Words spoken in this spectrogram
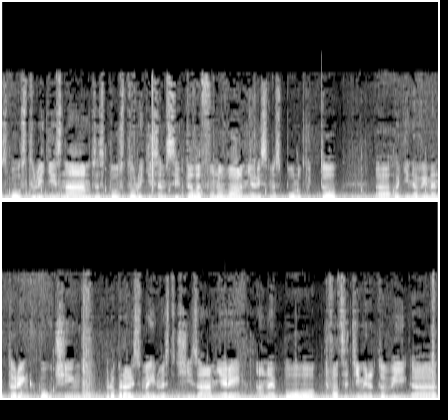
Spoustu lidí znám, se spoustou lidí jsem si telefonoval, měli jsme spolu buď to Eh, hodinový mentoring, coaching, probrali jsme investiční záměry, anebo 20-minutový eh,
